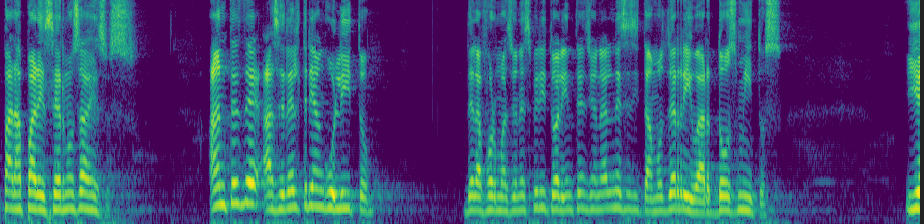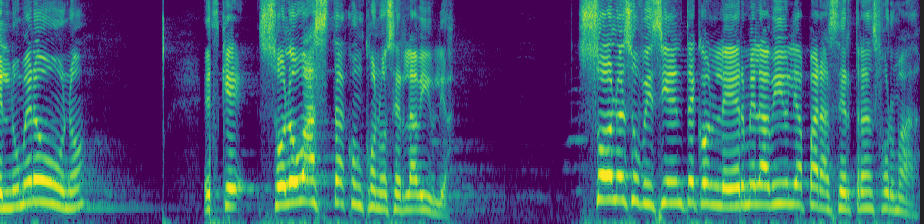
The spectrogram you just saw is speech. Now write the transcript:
para parecernos a Jesús? Antes de hacer el triangulito de la formación espiritual intencional, necesitamos derribar dos mitos. Y el número uno es que solo basta con conocer la Biblia. Solo es suficiente con leerme la Biblia para ser transformada.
